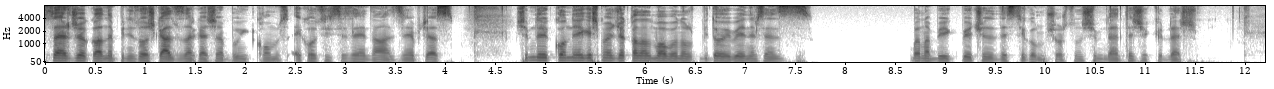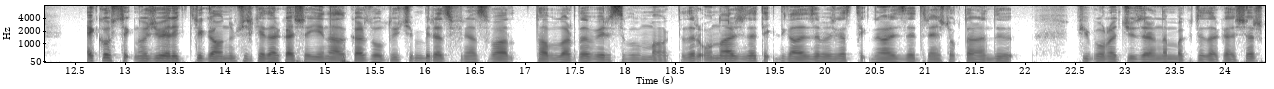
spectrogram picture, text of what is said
Sergio kanalına hepiniz hoş geldiniz arkadaşlar. Bugün konumuz ekosisteminin analizini yapacağız. Şimdilik konuya geçmeden önce kanalıma abone olup videoyu beğenirseniz bana büyük bir ölçüde destek olmuş olursunuz. Şimdiden teşekkürler. Ekos Teknoloji ve Elektrik Anonim şirketi arkadaşlar yeni halka arz olduğu için biraz finansal tablolarda verisi bulunmamaktadır. Onun haricinde teknik analize bakacağız. Teknik analizde direnç noktalarında Fibonacci üzerinden bakacağız arkadaşlar.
